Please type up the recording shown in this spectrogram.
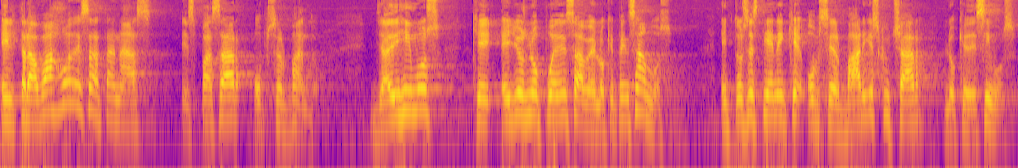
El trabajo de Satanás es pasar observando. Ya dijimos que ellos no pueden saber lo que pensamos. Entonces tienen que observar y escuchar lo que decimos.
